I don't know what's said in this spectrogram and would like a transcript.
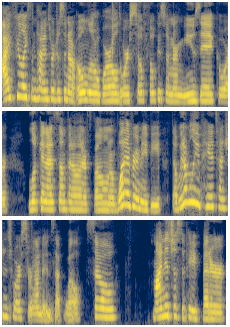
I feel like sometimes we're just in our own little world or so focused on our music or looking at something on our phone or whatever it may be that we don't really pay attention to our surroundings that well. So mine is just to pay better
